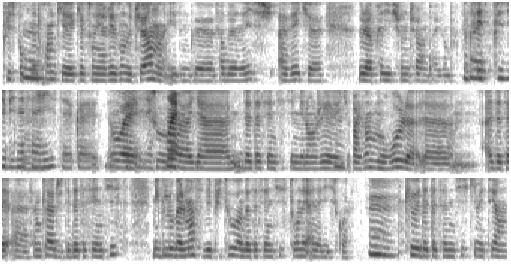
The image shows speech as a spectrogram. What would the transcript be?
plus pour mm. comprendre quelles sont les raisons de churn et donc euh, faire de l'analyse avec euh, de la prédiction de churn par exemple. Donc c'est plus du business analyst que ce ouais, que tu souvent il y a data scientist est mélangé avec mm. par exemple mon rôle à, data, à SoundCloud j'étais data scientist mais globalement c'était plutôt un data scientist tourné analyse quoi. Mm. que data scientist qui mettait un,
